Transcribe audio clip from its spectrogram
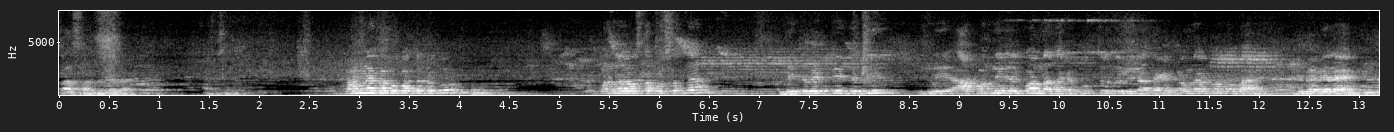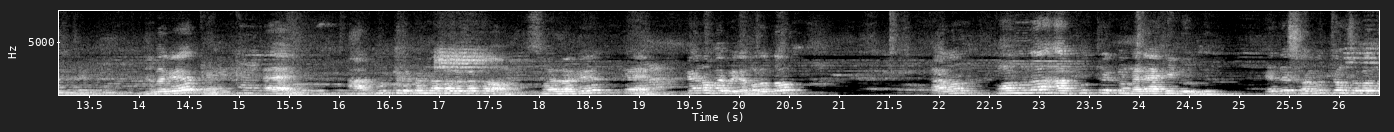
চাষা ধরে রাখে। আচ্ছা। কন্যা খাব কতটুকু? কন্যার অবস্থা বুঝছেন না মৃত ব্যক্তির যদি আপন নিজের কন্যা থাকে পুত্র যদি না থাকে কন্যার কত? পায় বিভাগের এক। বিভাগের এক। আর পুত্রের কন্যা পাবে কত? ছয় ভাগের এক। কেন পাবে এটা বলো তো? কারণ কন্যা আর পুত্রের কন্যা একই গ্রুপের এদের সর্বোচ্চ অংশ কত?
